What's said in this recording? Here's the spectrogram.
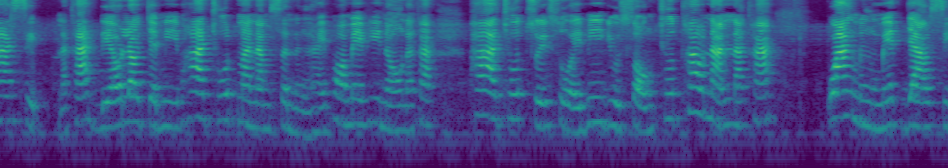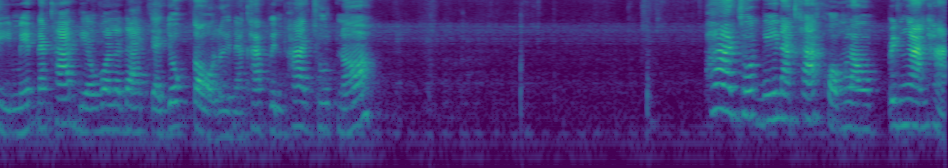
750 นะคะ เดี๋ยวเราจะมีผ้าชุดมานำเสนอให้พ่อแม่พี่น้องนะคะ ผ้าชุดสวยๆ มีอยู่ 2 ชุดเท่านั้นนะคะ กว้าง 1 เมตร ยาว 4 เมตรนะคะ เดี๋ยววรดาจะยกต่อเลยนะคะ เป็นผ้าชุดเนาะผ้าชุดนี้นะคะของเราเป็นงานหา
